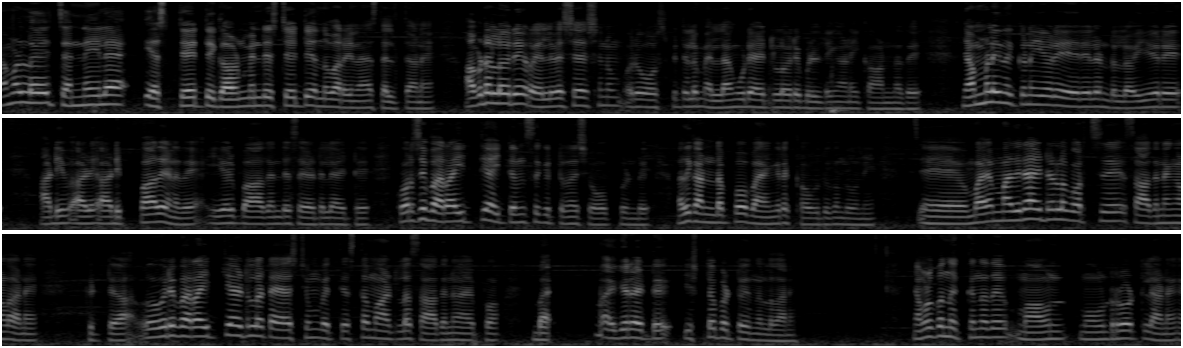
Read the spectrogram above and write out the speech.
നമ്മൾ ചെന്നൈയിലെ estate government estate എന്ന് പറയുന്ന സ്ഥലത്താണ്. അവിടെയുള്ള ഒരു റെയിൽവേ സ്റ്റേഷനും ഒരു ഹോസ്പിറ്റലും എല്ലാം കൂടി ആയിട്ടുള്ള ഒരു ആണ് ഈ കാണുന്നത്. നമ്മൾ ഈ നിൽക്കുന്ന ഈ ഒരു ഏരിയയിലുണ്ടല്ലോ ഈ ഒരു അടി അടി അടിപ്പാതയാണിത്. ഈ ഒരു പാതന്റെ സൈഡിലായിട്ട് കുറച്ച് വെറൈറ്റി ഐറ്റംസ് കിട്ടുന്ന ഷോപ്പുണ്ട്. അത് കണ്ടപ്പോൾ ഭയങ്കര കൗതുകം തോന്നി. മധുരമായിട്ടുള്ള കുറച്ച് സാധനങ്ങളാണ് കിട്ടുക. ഒരു വെറൈറ്റി ആയിട്ടുള്ള ടേസ്റ്റും വ്യത്യസ്തമായിട്ടുള്ള സാധനമായപ്പോൾ ഭയങ്കരമായിട്ട് ഇഷ്ടപ്പെട്ടു എന്നുള്ളതാണ്. നമ്മളിപ്പോൾ നിൽക്കുന്നത് മൗണ്ട് മൗണ്ട് റോട്ടിലാണ്.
